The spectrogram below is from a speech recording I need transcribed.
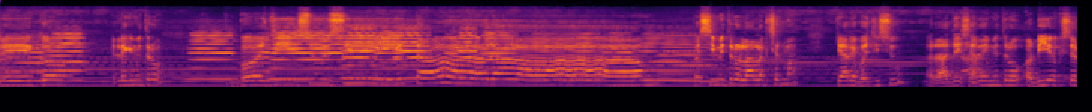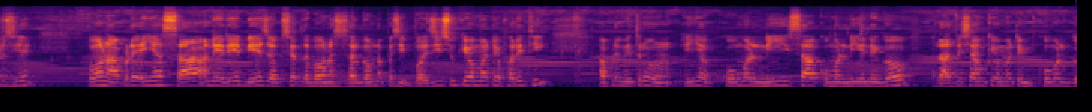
રે ગ. એટલે કે મિત્રો ભજીશું સીતારામ. પછી મિત્રો લાલ અક્ષરમાં ક્યારે ભજીશું? રાધે અરે મિત્રો અઢી અક્ષર છે. પણ આપણે અહીંયા સા અને રે બે જ અક્ષર દબાવવાના છે સરગમના. પછી ભજીશું કહેવા માટે ફરીથી. આપણે મિત્રો અહીંયા કોમળની સા કોમળની અને ગ. રાધે શ્યામ કહેવા માટે કોમળ ગ,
